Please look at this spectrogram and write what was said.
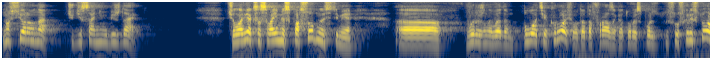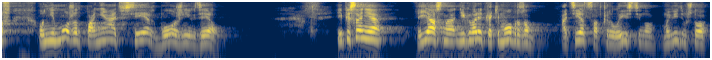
но все равно чудеса не убеждают. Человек со своими способностями выражена в этом плоти кровь, вот эта фраза, которую использует Иисус Христос, он не может понять всех Божьих дел. И Писание ясно не говорит, каким образом Отец открыл истину. Мы видим, что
